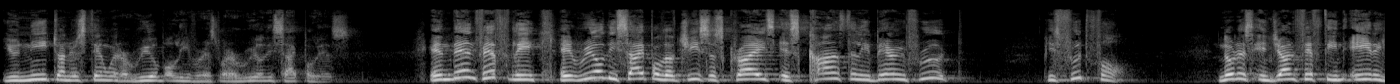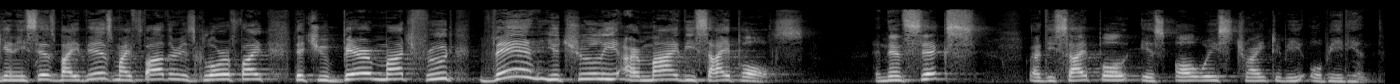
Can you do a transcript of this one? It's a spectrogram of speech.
You need to understand what a real believer is, what a real disciple is. And then, fifthly, a real disciple of Jesus Christ is constantly bearing fruit. He's fruitful. Notice in John 15, 8 again, he says, By this my Father is glorified, that you bear much fruit, then you truly are my disciples. And then, six, a disciple is always trying to be obedient,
